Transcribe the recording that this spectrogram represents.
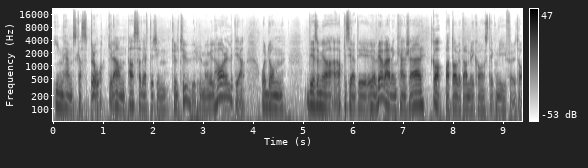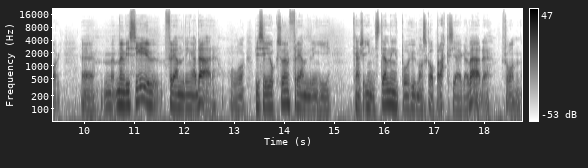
inhemska språk, eller anpassade efter sin kultur, hur man vill ha det lite grann. Och de, det som vi har applicerat i övriga världen kanske är skapat av ett amerikanskt teknologiföretag. Eh, men vi ser ju förändringar där och vi ser ju också en förändring i kanske inställningen på hur man skapar aktieägarvärde från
